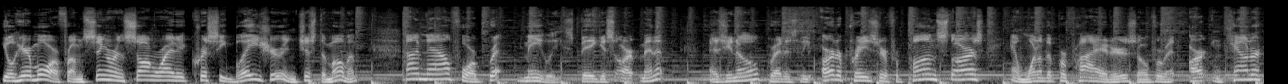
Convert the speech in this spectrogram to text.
You'll hear more from singer and songwriter Chrissy Blazier in just a moment. Time now for Brett Maly's Vegas Art Minute. As you know, Brett is the art appraiser for Pawn Stars and one of the proprietors over at Art Encounter,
